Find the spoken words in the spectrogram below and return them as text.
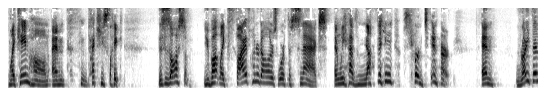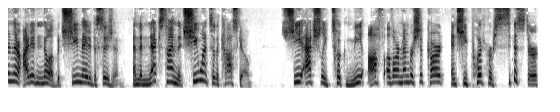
Well, I came home and Becky's like, this is awesome. You bought like $500 worth of snacks and we have nothing for dinner. And right then and there, I didn't know it, but she made a decision. And the next time that she went to the Costco, she actually took me off of our membership card and she put her sister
